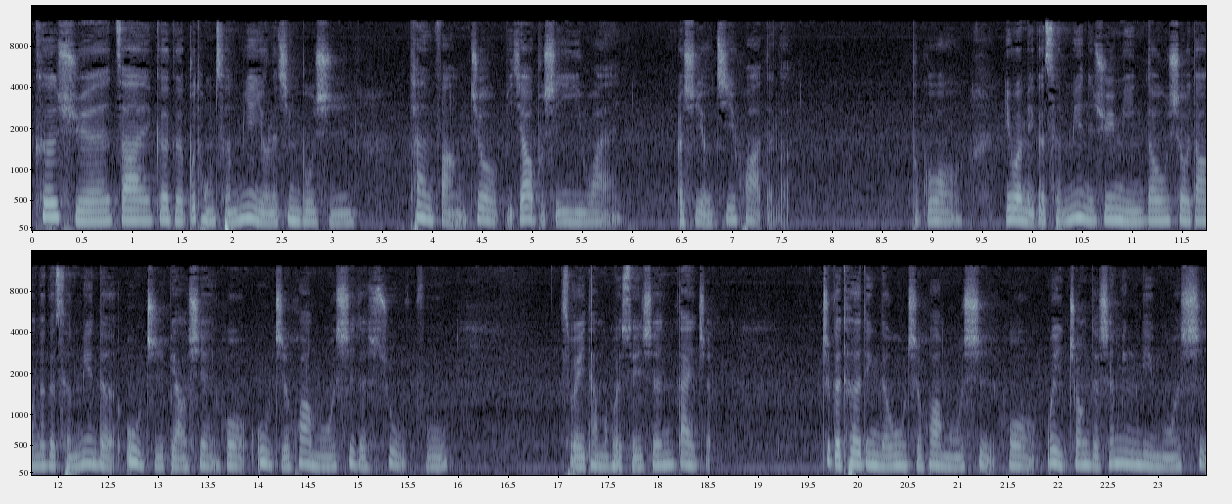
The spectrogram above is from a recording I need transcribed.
科学在各个不同层面有了进步时，探访就比较不是意外，而是有计划的了。不过，因为每个层面的居民都受到那个层面的物质表现或物质化模式的束缚，所以他们会随身带着这个特定的物质化模式或伪装的生命力模式。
